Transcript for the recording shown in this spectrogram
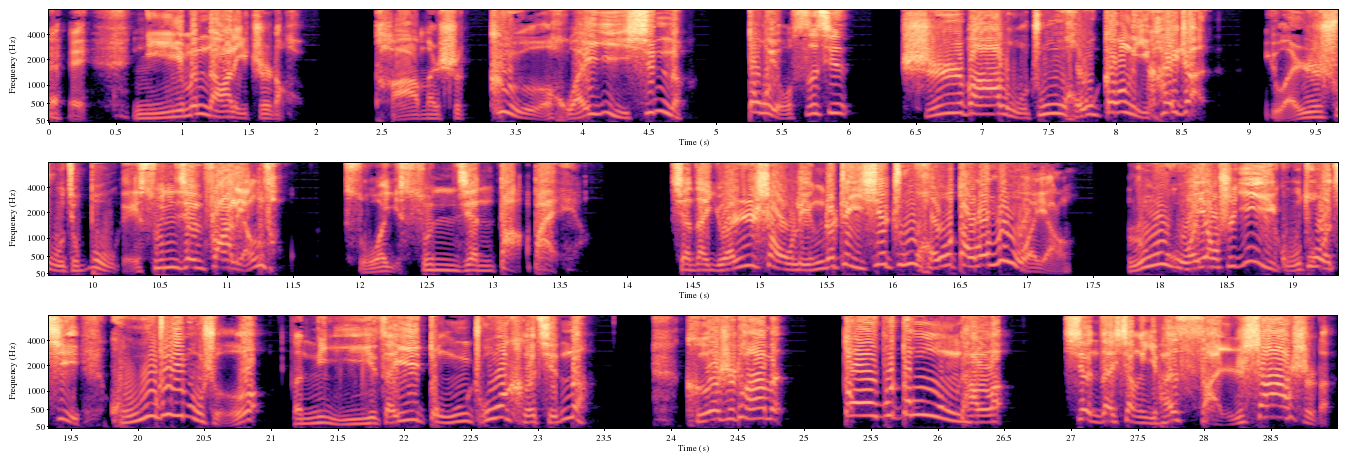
嘿嘿，你们哪里知道，他们是各怀一心呢，都有私心。十八路诸侯刚一开战，袁术就不给孙坚发粮草，所以孙坚大败呀。现在袁绍领着这些诸侯到了洛阳，如果要是一鼓作气，苦追不舍，那逆贼董卓可擒呢。可是他们都不动弹了，现在像一盘散沙似的。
